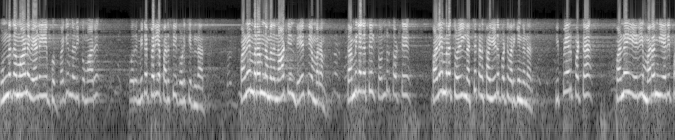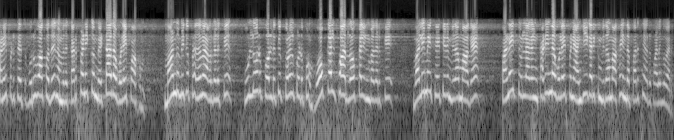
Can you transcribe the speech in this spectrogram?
உன்னதமான வேலையை பகிர்ந்தளிக்குமாறு ஒரு மிகப்பெரிய பரிசை கொடுக்கின்றார். பனைமரம் நமது நாட்டின் தேசிய மரம். தமிழகத்தில் தொன்று தொட்டு பனைமர தொழில் லட்சக்கணக்கான ஈடுபட்டு வருகின்றனர். இப்பேற்பட்ட பனை ஏறி மரம் ஏறி பனைப்பிடிப்பை உருவாக்குவது நமது கற்பனைக்கும் எட்டாத உழைப்பாகும். மாண்புமிகு பிரதமர் அவர்களுக்கு உள்ளூர் பொருளுக்கு குரல் கொடுப்போம். வோக்கல் ஃபார் லோக்கல் என்பதற்கு வலிமை சேர்த்திடும் விதமாக பனை தொழிலாளர்களின் கடின உழைப்பினை அங்கீகரிக்கும் விதமாக இந்த பரிசை அவர் வழங்குவார்.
